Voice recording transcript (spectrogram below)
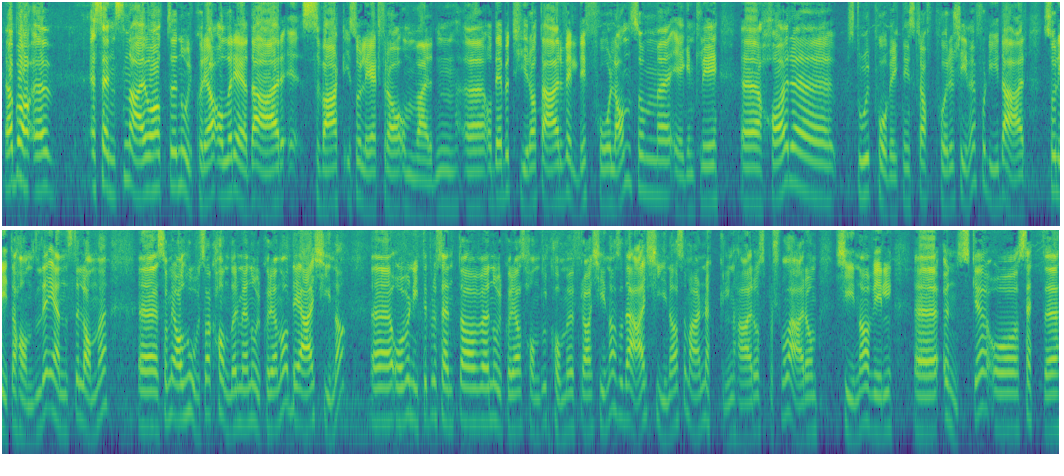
Ja, ba, eh, Essensen er jo at Nord-Korea allerede er svært isolert fra omverdenen. og Det betyr at det er veldig få land som egentlig har stor påvirkningskraft på regimet, fordi det er så lite handel. Det eneste landet som i all hovedsak handler med Nord-Korea nå, det er Kina. Over 90 av Nord-Koreas handel kommer fra Kina, så det er Kina som er nøkkelen her. Og spørsmålet er om Kina vil ønske å sette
